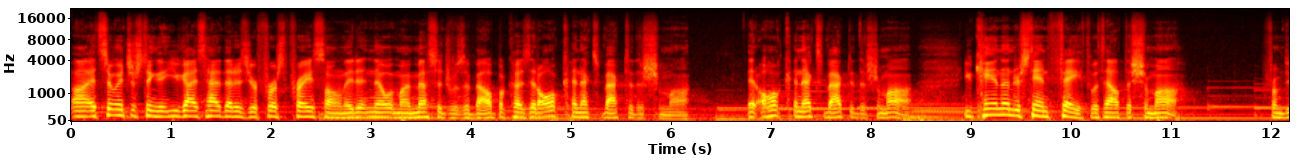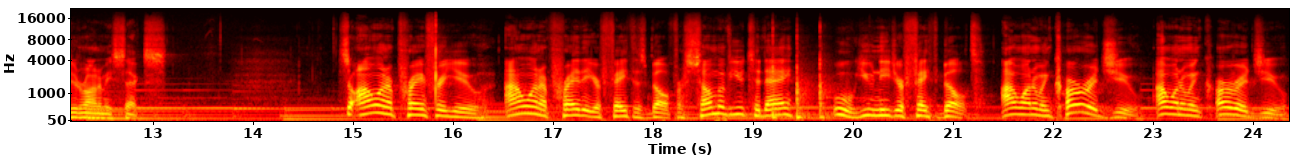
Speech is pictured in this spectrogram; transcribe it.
Uh, it's so interesting that you guys had that as your first praise song. They didn't know what my message was about because it all connects back to the Shema. It all connects back to the Shema. You can't understand faith without the Shema from Deuteronomy 6. So I want to pray for you. I want to pray that your faith is built. For some of you today, ooh, you need your faith built. I want to encourage you. I want to encourage you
